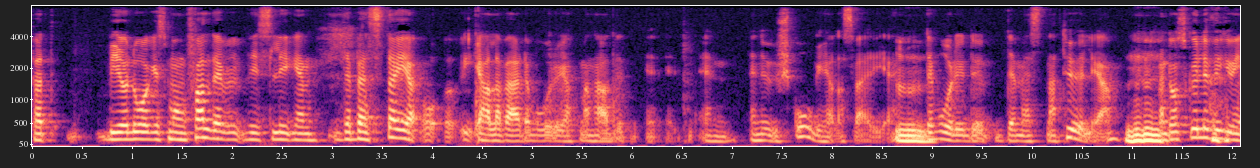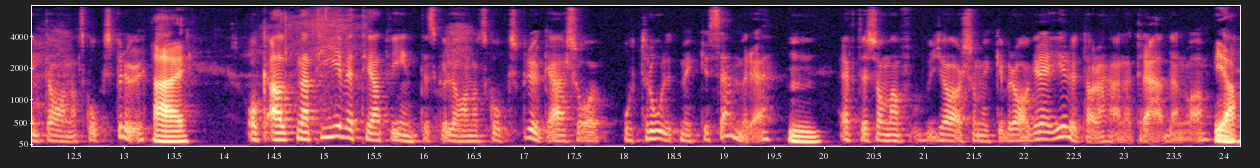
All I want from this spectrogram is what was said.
För att biologisk mångfald är visserligen det bästa i, i alla världar vore ju att man hade en, en urskog i hela Sverige. Mm. Det vore ju det, det mest naturliga. Mm. Men då skulle vi ju inte ha något skogsbruk. Nej. Och alternativet till att vi inte skulle ha något skogsbruk är så otroligt mycket sämre. Mm. Eftersom man gör så mycket bra grejer utav de här träden. Va? Ja.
